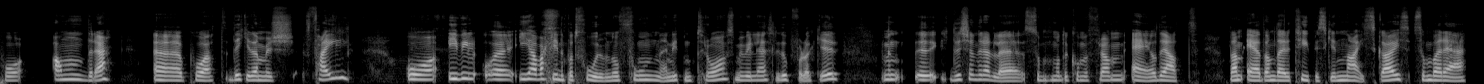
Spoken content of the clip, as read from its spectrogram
på andre, på at det ikke er deres feil. Og jeg, vil, og jeg har vært inne på et forum og funnet en liten tråd som jeg vil lese litt opp for dere. Men eh, det generelle som på en måte kommer fram, er jo det at de er de der typiske nice guys som bare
